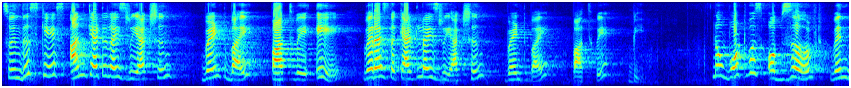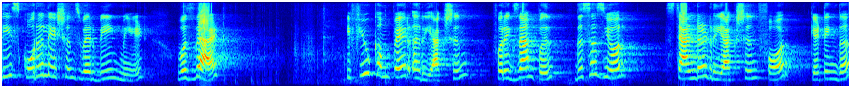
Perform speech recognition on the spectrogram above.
So, in this case uncatalyzed reaction went by pathway A whereas the catalyzed reaction went by pathway B. Now what was observed when these correlations were being made was that if you compare a reaction for example this is your standard reaction for getting the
